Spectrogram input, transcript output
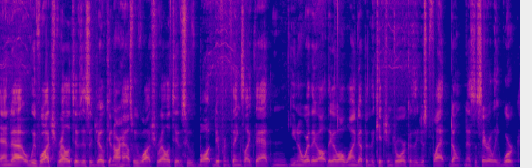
And uh, we've watched relatives, this is a joke in our house, we've watched relatives who've bought different things like that. And you know where they all, they all wind up in the kitchen drawer because they just flat don't necessarily work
